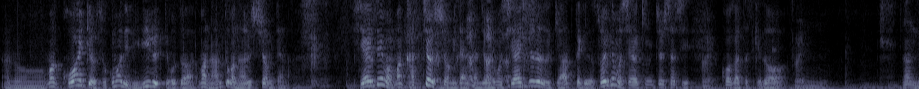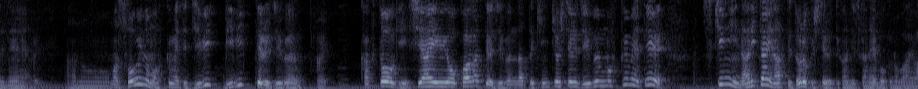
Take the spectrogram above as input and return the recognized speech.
あのーまあ怖いけどそこまでビビるってことはまあなんとかなるっしょみたいな。試合すればまあ勝っちゃうっしょみたいな感じで俺も試合してた時あったけどそれでも試合は緊張したしはい。怖かったですけど、はい。うん、なんでね、はい。あのーまあそういうのも含めてビビビビってる自分はい格闘技試合を怖がってる自分だって緊張してる自分も含めて好きになりたいなって努力してるって感じですかね僕の場合は。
